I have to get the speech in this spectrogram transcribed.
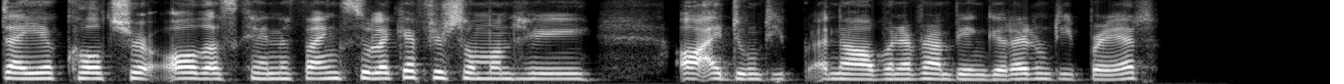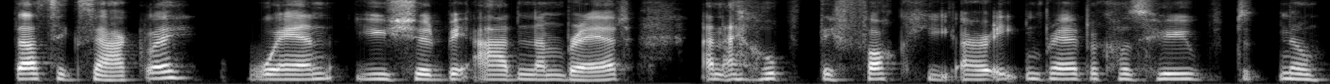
diet culture, all this kind of thing. So like if you're someone who, oh, I don't eat no, whenever I'm being good, I don't eat bread. That's exactly when you should be adding in bread. And I hope the fuck you are eating bread because who no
